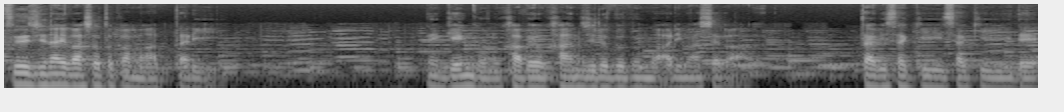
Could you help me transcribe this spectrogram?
通じない場所とかもあったり、ね、言語の壁を感じる部分もありましたが。旅先先で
